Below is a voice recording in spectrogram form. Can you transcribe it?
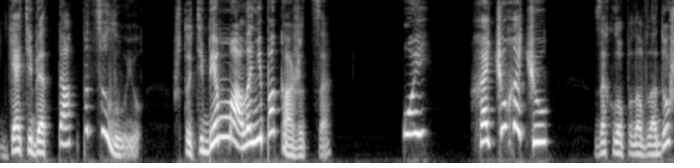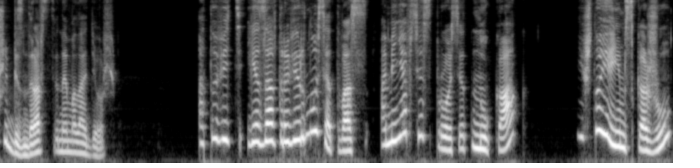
я тебя так поцелую, что тебе мало не покажется. — Ой, хочу-хочу! — захлопала в ладоши безнравственная молодежь. — А то ведь я завтра вернусь от вас, а меня все спросят, ну как? И что я им скажу?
